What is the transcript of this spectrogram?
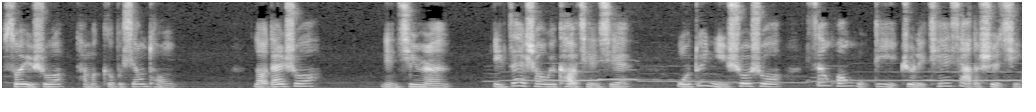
所以说他们各不相同。老丹说：“年轻人，你再稍微靠前些，我对你说说三皇五帝治理天下的事情。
